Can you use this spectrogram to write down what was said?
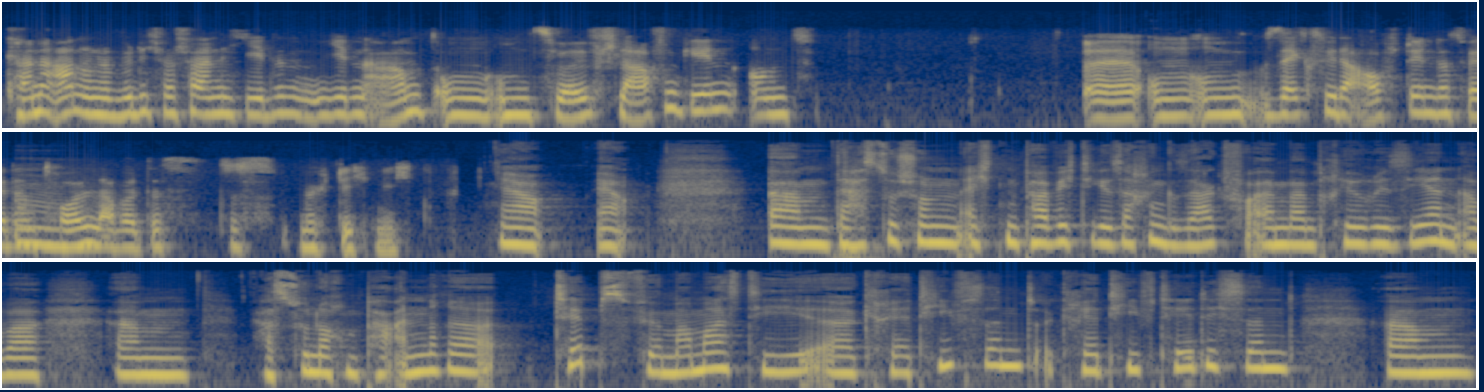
keine Ahnung, dann würde ich wahrscheinlich jeden, jeden Abend um, um zwölf schlafen gehen und äh, um, um sechs wieder aufstehen. Das wäre dann mhm. toll, aber das, das möchte ich nicht. Ja, ja. Ähm, da hast du schon echt ein paar wichtige Sachen gesagt, vor allem beim Priorisieren. Aber ähm, hast du noch ein paar andere Tipps für Mamas, die äh, kreativ sind, kreativ tätig sind? Ähm,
